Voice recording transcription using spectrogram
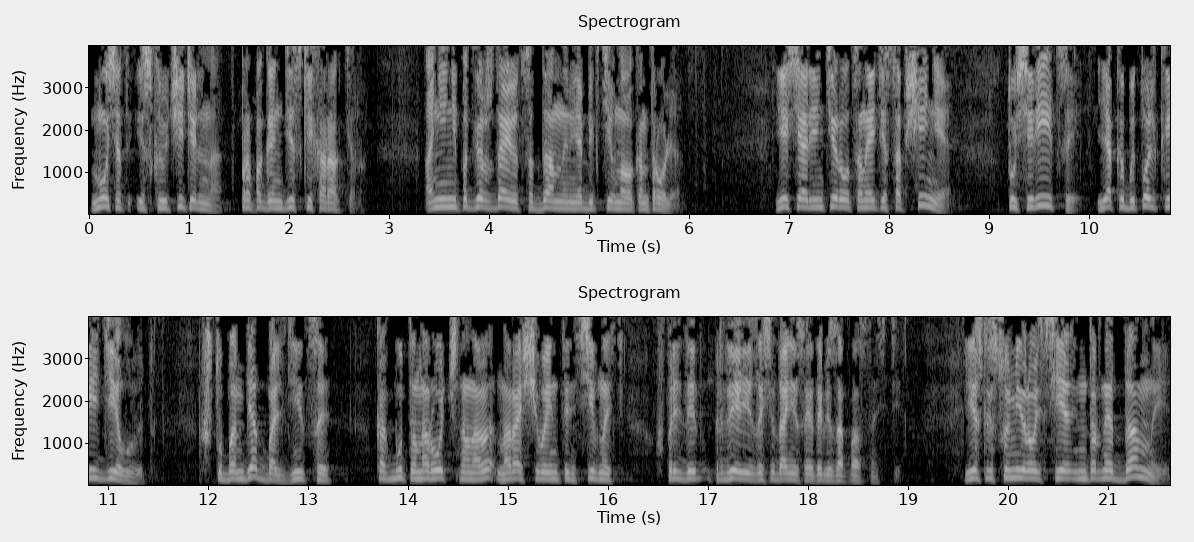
носят исключительно пропагандистский характер. Они не подтверждаются данными объективного контроля. Если ориентироваться на эти сообщения, то сирийцы якобы только и делают, что бомбят больницы, как будто нарочно наращивая интенсивность в преддверии заседания Совета Безопасности. Если суммировать все интернет-данные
